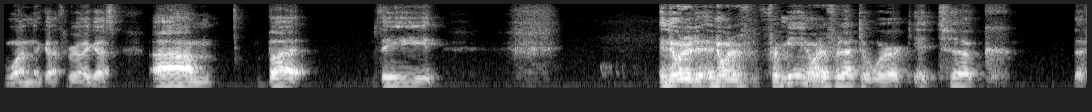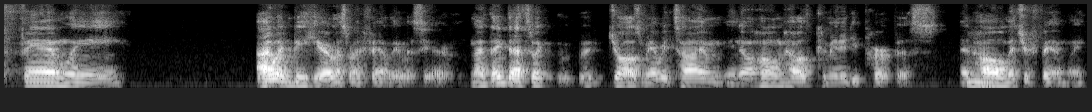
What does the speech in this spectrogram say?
one that got through, I guess. Um, but the in order to in order for me in order for that to work it took the family i wouldn't be here unless my family was here and i think that's what, what draws me every time you know home health community purpose at Mm. home it's your family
